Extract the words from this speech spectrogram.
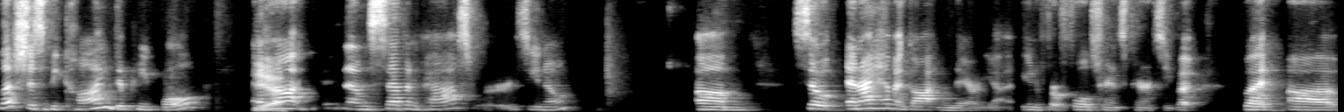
let's just be kind to people and yeah. not give them seven passwords, you know? Um, so, and I haven't gotten there yet, you know, for full transparency, but, but uh,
